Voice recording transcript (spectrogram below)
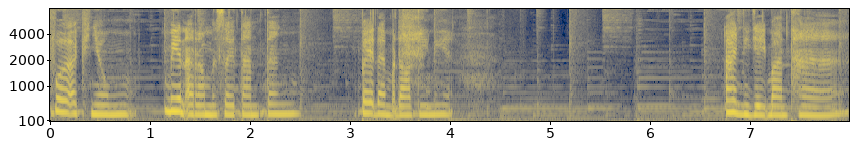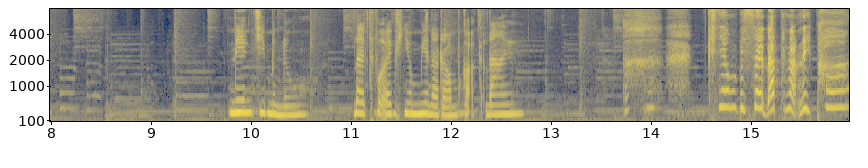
ធ្វើឲ្យខ្ញុំមានអារម្មណ៍មិនសូវតានតឹង ពេលដែលមកដល់ទីនេះអាចនិយាយបានថា នាងជាមនុស្សដែលធ្វើឲ្យខ្ញុំមានអារម្មណ៍កក់ក្ដៅខ្ញុំពិសេសដល់ថ្នាក់នេះផង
